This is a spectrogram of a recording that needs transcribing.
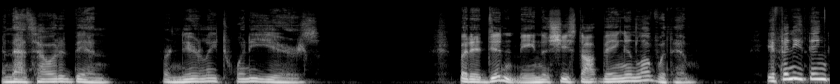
And that's how it had been for nearly 20 years. But it didn't mean that she stopped being in love with him. If anything,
